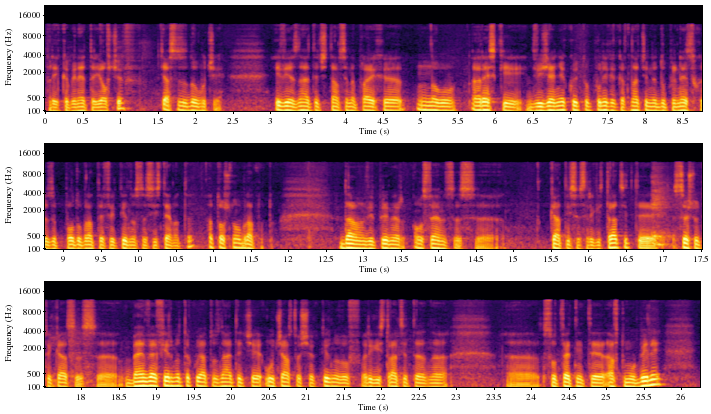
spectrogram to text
при кабинета Йовчев, тя се задълбочи. И вие знаете, че там се направиха много резки движения, които по никакъв начин не допринесоха за по-добрата ефективност на системата, а точно обратното. Давам ви пример, освен с КАТ и с регистрациите, също така с БМВ фирмата, която знаете, че участваше активно в регистрацията на съответните автомобили.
